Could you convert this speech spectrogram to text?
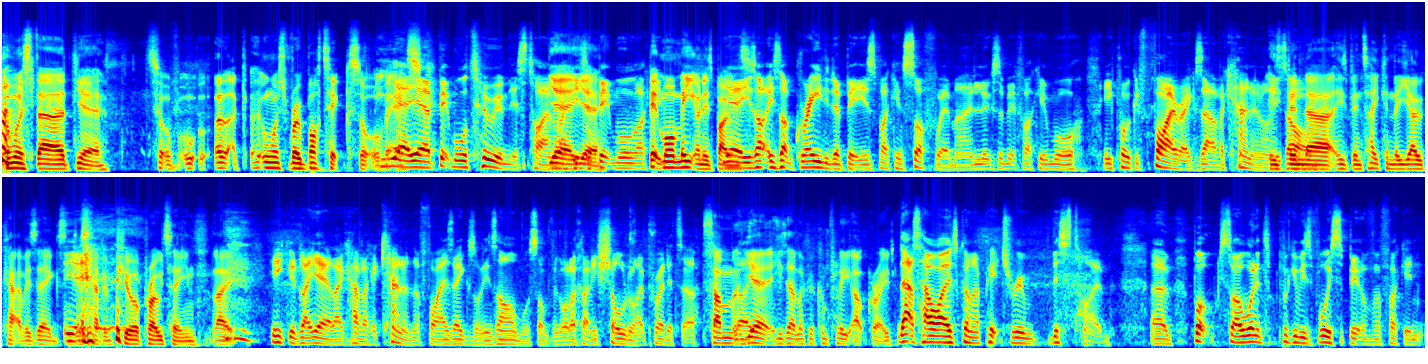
Almost, uh, yeah, sort of like almost robotic sort of. yeah, yeah, a bit more to him this time. Yeah, like, he's yeah. a bit more like Bit more meat on his bones. Yeah, he's he's upgraded a bit. His fucking software, man. He looks a bit fucking more. He probably could fire eggs out of a cannon on He's his been uh, he's been taking the yolk out of his eggs and just having pure protein. Like He could like yeah, like have like a cannon that fires eggs on his arm or something, or like on his shoulder, like Predator. some, Like- yeah, he's had like a complete upgrade. That's how I was kind of picture him this time. Um, but so I wanted to give his voice a bit of a fucking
